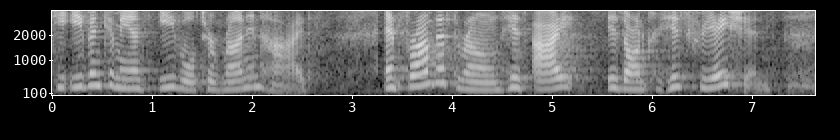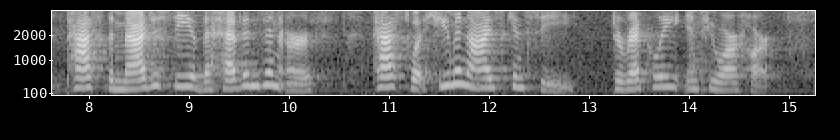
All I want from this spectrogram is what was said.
He even commands evil to run and hide. And from the throne, his eye is on his creation, past the majesty of the heavens and earth, past what human eyes can see, directly into our hearts.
